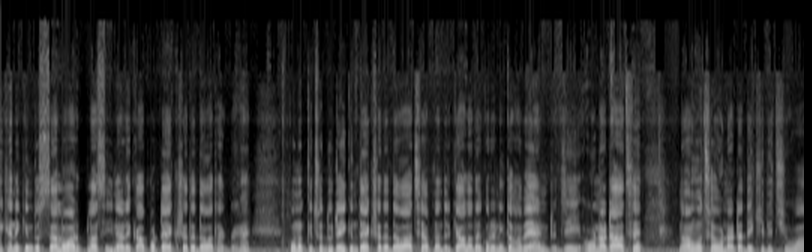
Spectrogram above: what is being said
এখানে কিন্তু সালোয়ার প্লাস ইনারে কাপড়টা একসাথে দেওয়া থাকবে হ্যাঁ? কোনো কিছু দুটাই কিন্তু একসাথে দেওয়া আছে, আপনাদেরকে আলাদা করে নিতে হবে। অ্যান্ড যেই ওড়নাটা আছে, নাম হচ্ছে ওড়নাটা দেখিয়ে দিচ্ছি। ওয়া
